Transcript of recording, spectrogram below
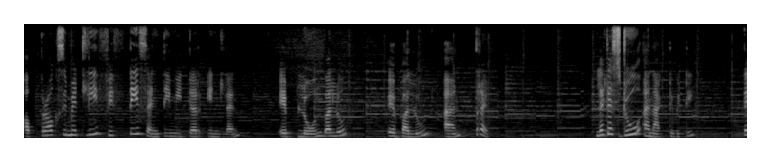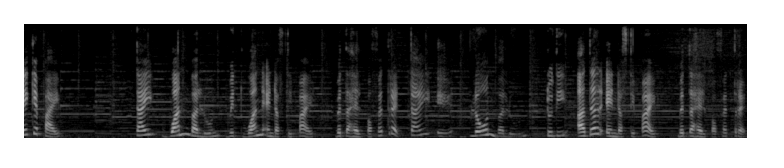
approximately 50 centimeter in length, a blown balloon, a balloon and thread. Let us do an activity. Take a pipe, tie one balloon with one end of the pipe with the help of a thread. Tie a blown balloon to the other end of the pipe with the help of a thread.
